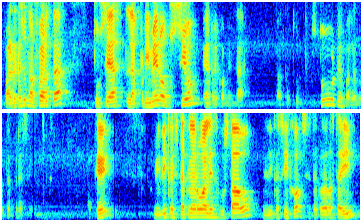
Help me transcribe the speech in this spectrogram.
aparece una oferta, tú seas la primera opción en recomendar, para que tú postules, para que tú te presentes. ¿Ok? Me indica si está claro, Alex Gustavo. Me indicas, hijo, si está claro hasta ahí.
